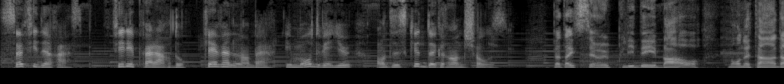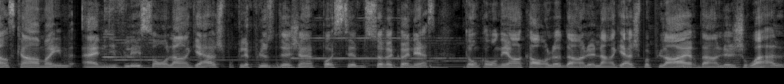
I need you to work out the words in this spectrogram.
Sophie Deraspe, Philippe Falardeau, Kevin Lambert et Maude Veilleux, on discute de grandes choses. Peut-être que c'est un pli des barres, mais on a tendance quand même à niveler son langage pour que le plus de gens possible se reconnaissent. Donc on est encore là dans le langage populaire, dans le joual.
